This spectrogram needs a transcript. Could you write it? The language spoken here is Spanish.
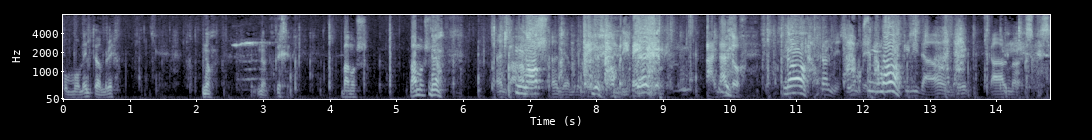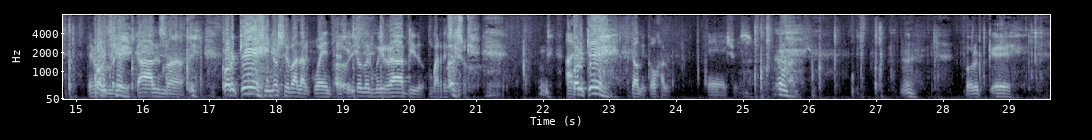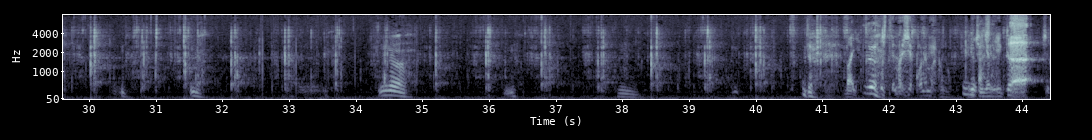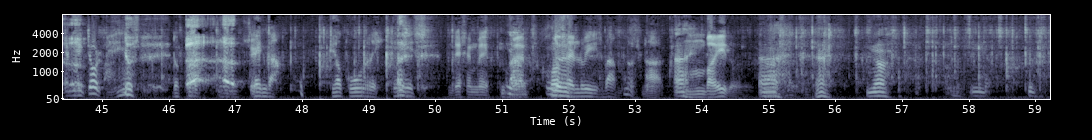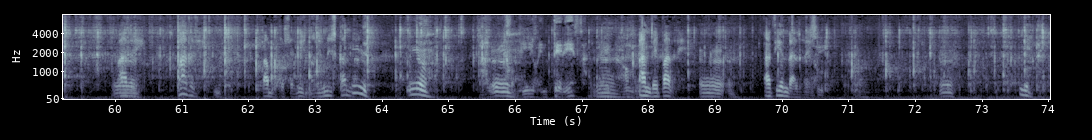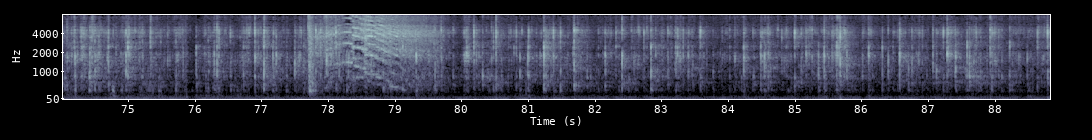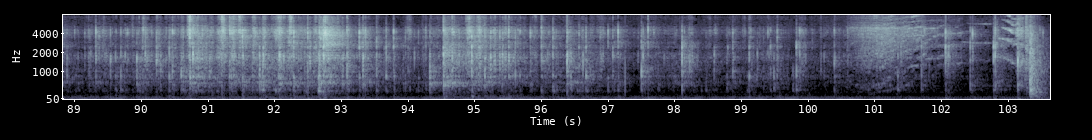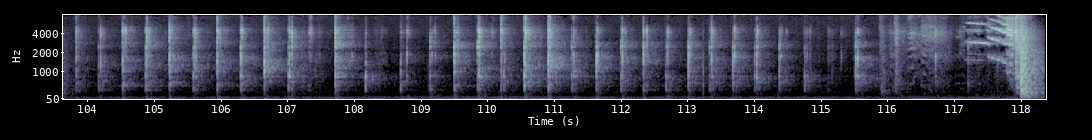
Un momento, hombre. No, no, no, déjeme. Vamos. Vamos. No. Anda, No. vamos. Ande, hombre. Hombre, ven. Déjeme. Andando. No. Cálmese, hombre. No. Tranquilidad, hombre. Calma. Pero, ¿Por hombre, qué? calma. ¿Por qué? Si no se va a dar cuenta, si Ay. todo es muy rápido. Guardes eso. Ande, ¿Por qué? Tome, cójalo. Eso es. ¿Por qué? No. No. Vaya, este hombre se pone más duro. Señor director, señor director. Doctor, venga. ¿Qué ocurre? ¿Qué es? Déjenme ver. José Luis, vamos. No es nada. Un vaído. No. Padre, padre. Vamos, José Luis, no hay un escándalo. No. Hijo mío, entereza. Ande, padre. Atienda el rey. Sí.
